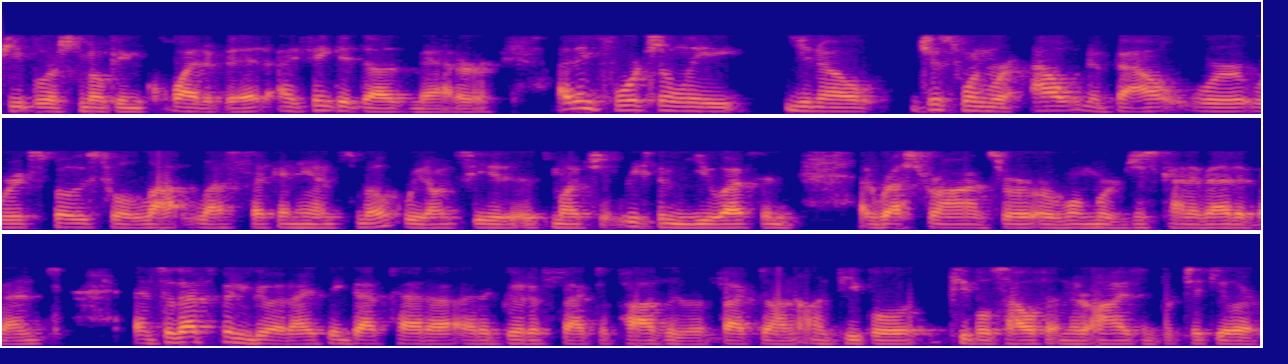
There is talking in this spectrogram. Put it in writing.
people are smoking quite a bit. I think it does matter. I think fortunately, you know, just when we're out and about, we're we're exposed to a lot less secondhand smoke. We don't see it as much, at least in the U.S. and at restaurants or, or when we're just kind of at events and so that's been good. I think that's had a, a good effect, a positive effect on, on people people's health and their eyes in particular.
